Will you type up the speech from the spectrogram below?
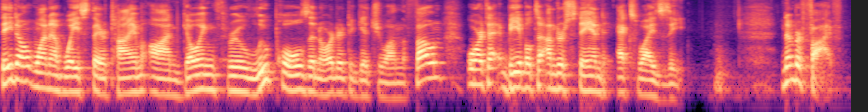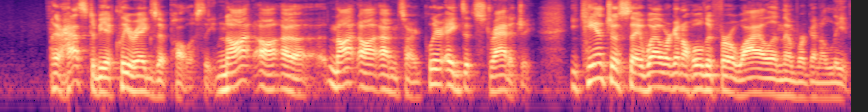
They don't want to waste their time on going through loopholes in order to get you on the phone or to be able to understand XYZ. Number five, there has to be a clear exit policy, not uh, uh, not uh, I'm sorry, clear exit strategy. You can't just say, "Well, we're going to hold it for a while and then we're going to leave."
